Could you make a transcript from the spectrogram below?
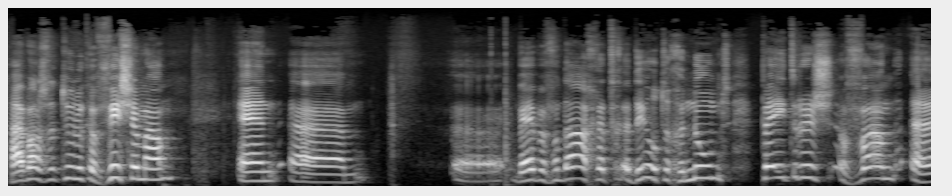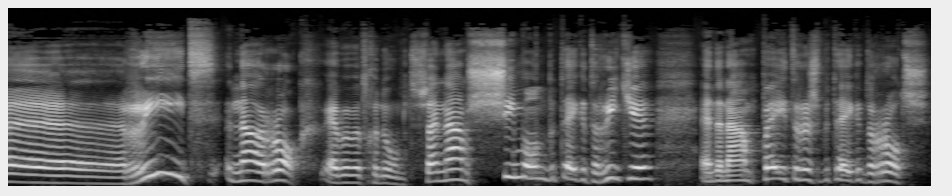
Hij was natuurlijk een visserman. En uh, uh, we hebben vandaag het gedeelte genoemd. Petrus van uh, Riet naar Rok hebben we het genoemd. Zijn naam Simon betekent rietje. En de naam Petrus betekent rots.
